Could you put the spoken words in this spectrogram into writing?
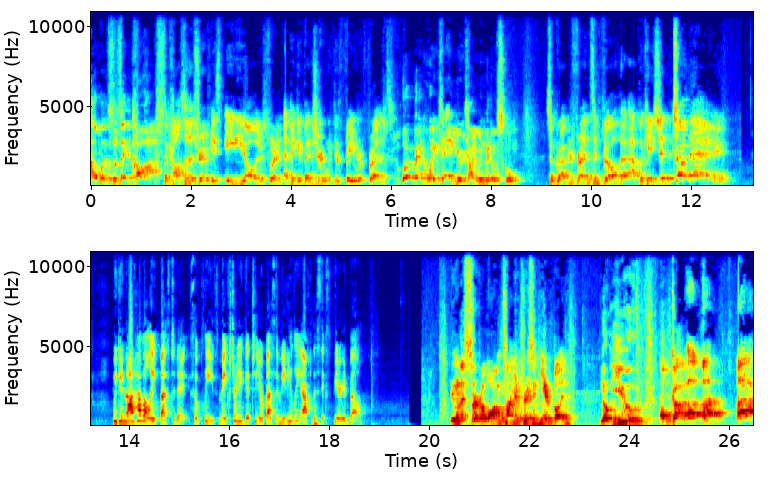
How much does it cost? The cost of the trip is $80 for an epic adventure with your favorite friends. What better way to end your time in middle school? So grab your friends and fill out the application today! We do not have a late bus today, so please make sure you get to your bus immediately after the sixth period bell. You're gonna serve a long time in prison here, bud. No, you! Oh god, uh, uh, ah!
